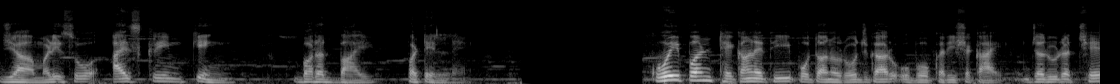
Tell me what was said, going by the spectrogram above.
જ્યાં મળીશું આઈસ્ક્રીમ કિંગ ભરતભાઈ પટેલને. કોઈ પણ ઠેકાણેથી પોતાનો રોજગાર ઊભો કરી શકાય, જરૂરત છે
